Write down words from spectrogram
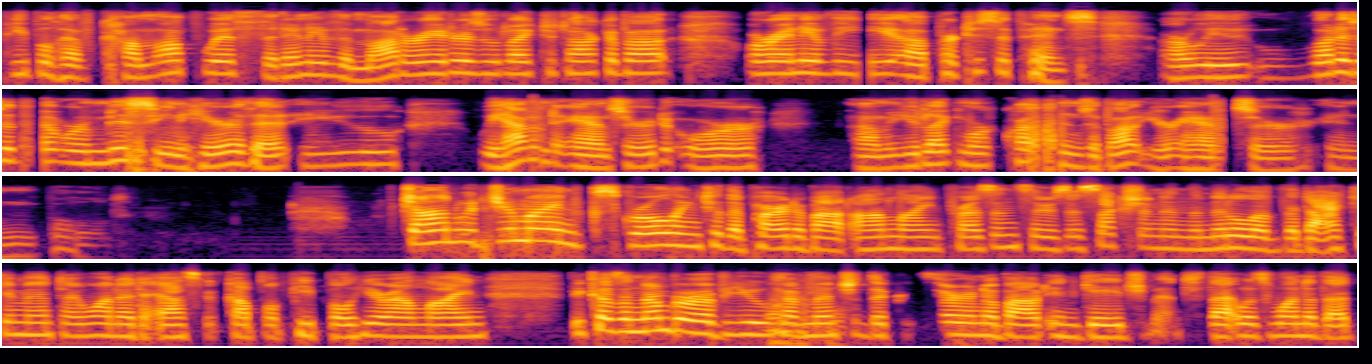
people have come up with that any of the moderators would like to talk about or any of the uh, participants? Are we, what is it that we're missing here that you, we haven't answered or um, you'd like more questions about your answer in bold? John, would you mind scrolling to the part about online presence? There's a section in the middle of the document. I wanted to ask a couple people here online because a number of you have mentioned the concern about engagement. That was one of the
